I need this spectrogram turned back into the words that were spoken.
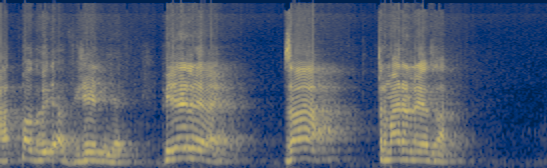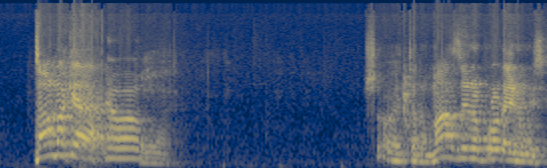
হাত পা ধইরা ফিরে লিয়ে আয় ফিরে লয়ে আয়। যা তোর মায়ের লইয়া যা। যাও না কে? মা। যেন পুরোটা এরকম হয়েছে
